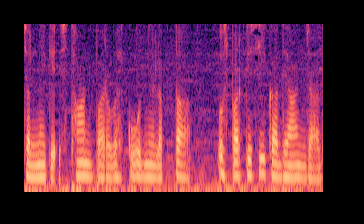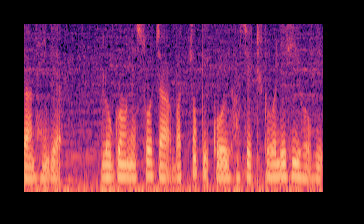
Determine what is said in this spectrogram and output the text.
चलने के स्थान पर वह कूदने लगता, उस पर किसी का ध्यान ज़्यादा नहीं गया। लोगों ने सोचा बच्चों की कोई हँसी ठिठोली ही होगी।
